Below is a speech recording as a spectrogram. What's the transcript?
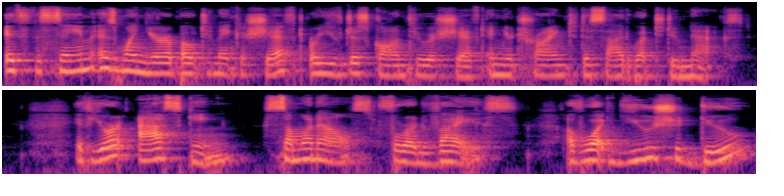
It's the same as when you're about to make a shift or you've just gone through a shift and you're trying to decide what to do next. If you're asking someone else for advice of what you should do,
